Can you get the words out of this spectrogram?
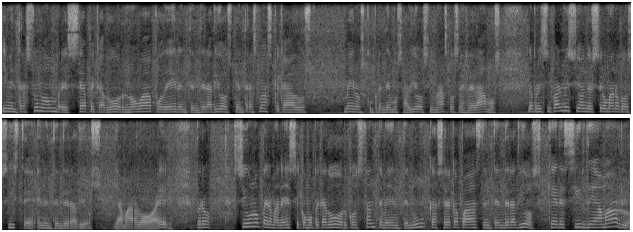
Y mientras un hombre sea pecador, no va a poder entender a Dios. Mientras más pecados, menos comprendemos a Dios y más nos enredamos. La principal misión del ser humano consiste en entender a Dios y amarlo a Él. Pero si uno permanece como pecador constantemente, nunca será capaz de entender a Dios. ¿Qué decir de amarlo?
